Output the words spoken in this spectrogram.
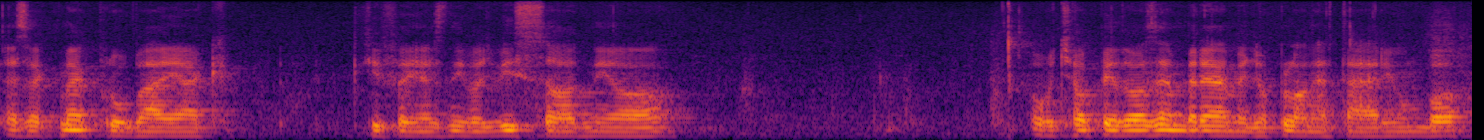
ezek megpróbálják kifejezni, vagy visszaadni a, hogyha például az ember elmegy a planetáriumba,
